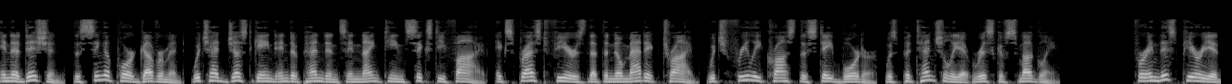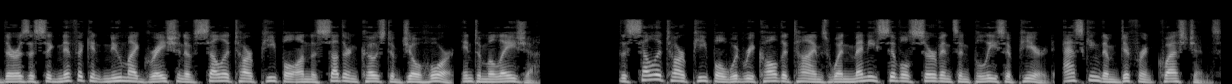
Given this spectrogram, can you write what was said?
In addition, the Singapore government, which had just gained independence in 1965, expressed fears that the nomadic tribe, which freely crossed the state border, was potentially at risk of smuggling. For in this period there is a significant new migration of Seletar people on the southern coast of Johor, into Malaysia. The Seletar people would recall the times when many civil servants and police appeared, asking them different questions.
